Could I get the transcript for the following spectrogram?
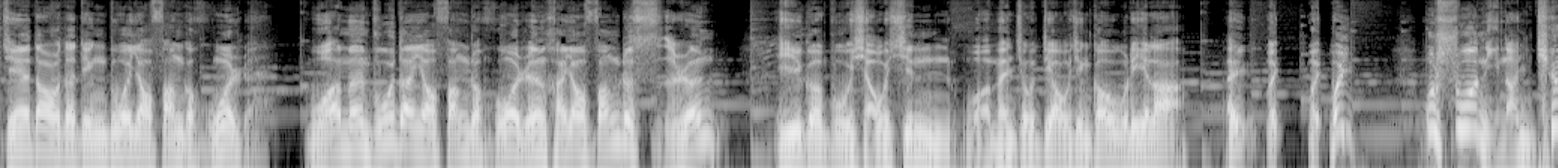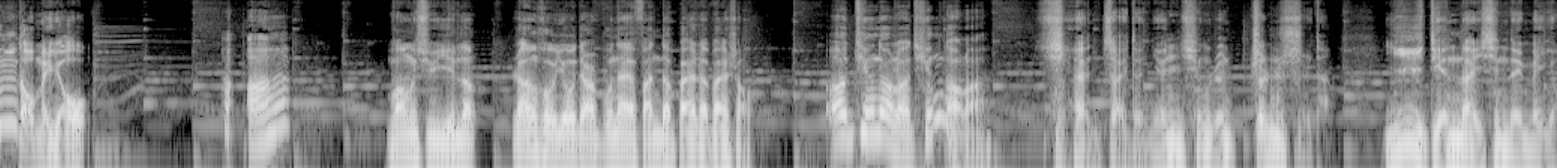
劫道的顶多要防个活人，我们不但要防着活人，还要防着死人。一个不小心，我们就掉进沟里了。哎，喂喂喂，我说你呢，你听到没有？啊啊！汪旭一愣，然后有点不耐烦的摆了摆手。啊，听到了，听到了。现在的年轻人真是的，一点耐心都没有，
